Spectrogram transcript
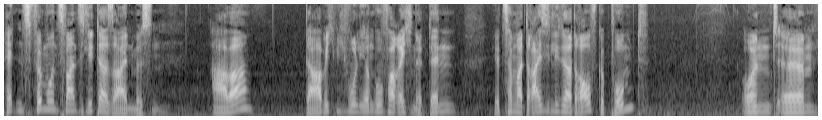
hätten es 25 Liter sein müssen. Aber da habe ich mich wohl irgendwo verrechnet, denn jetzt haben wir 30 Liter drauf gepumpt und ähm,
